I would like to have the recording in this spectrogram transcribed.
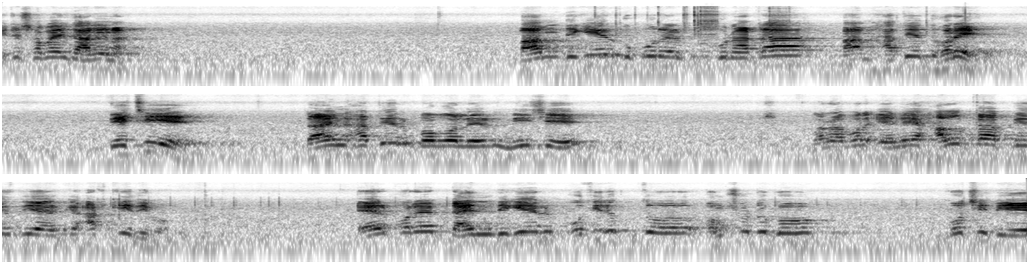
এটা সবাই জানে না। বাম দিকের উপরের কোনাটা বাম হাতে ধরে পেঁচিয়ে ডাইন হাতের বগলের নিচে বরাবর এনে হালকা পেঁচ দিয়ে আর কি আটকিয়ে দিব। এরপরে ডাইন দিকের অতিরিক্ত অংশটুকু কচি দিয়ে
